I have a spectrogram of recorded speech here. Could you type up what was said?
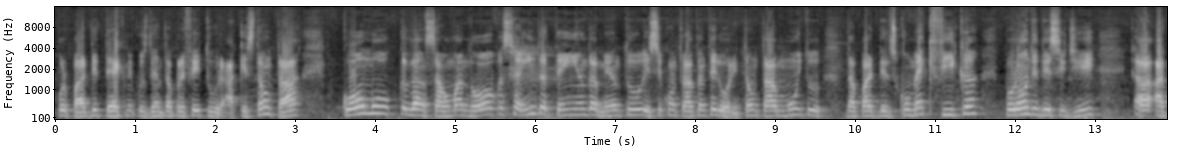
por parte de técnicos dentro da prefeitura. A questão está como lançar uma nova se ainda tem em andamento esse contrato anterior. Então, está muito da parte deles como é que fica, por onde decidir. A,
